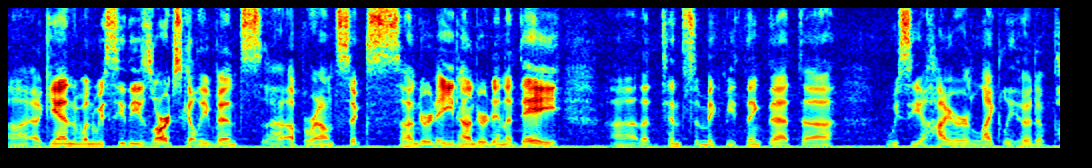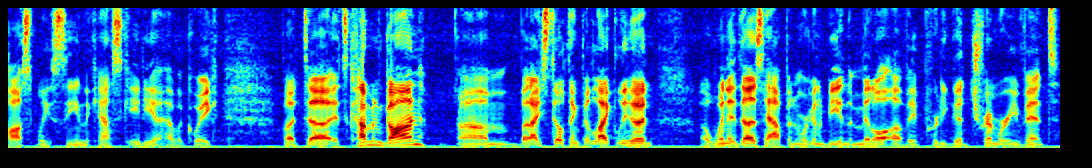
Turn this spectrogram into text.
Uh, again, when we see these large-scale events uh, up around 600, 800 in a day, uh, that tends to make me think that uh, we see a higher likelihood of possibly seeing the Cascadia have a quake. But uh, it's come and gone, um, but I still think the likelihood uh, when it does happen, we're going to be in the middle of a pretty good tremor event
